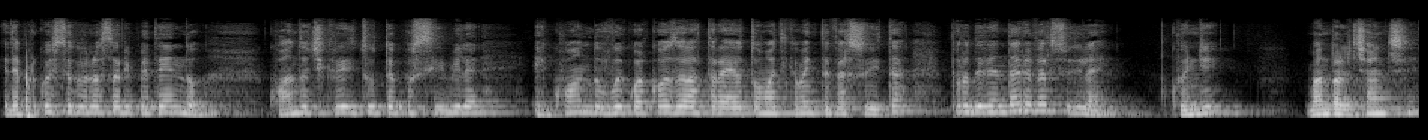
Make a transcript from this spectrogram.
ed è per questo che ve lo sto ripetendo. Quando ci credi tutto è possibile e quando vuoi qualcosa la attrai automaticamente verso di te, però devi andare verso di lei. Quindi, bando alle ciance,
